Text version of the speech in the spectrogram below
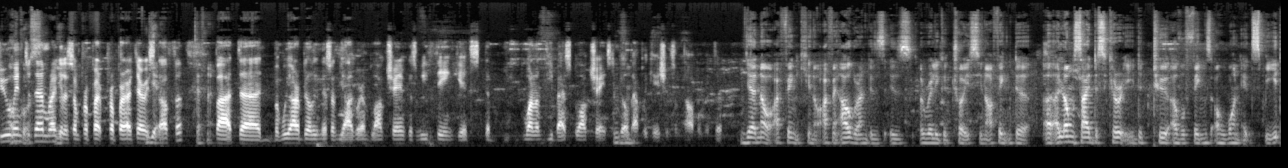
too Of into course, them, right? yeah. There's some propri- proprietary Yeah. stuff, Definitely. but uh, but we are building this on the Algorand blockchain because we think it's the one of the best blockchains to build Mhm. applications on top of it. Yeah, no, I think you know, I think Algorand is is a really good choice. You know, I think the uh, alongside the security, the two other things are one, its speed.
